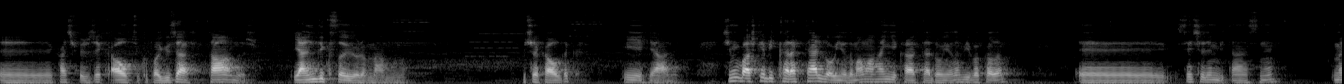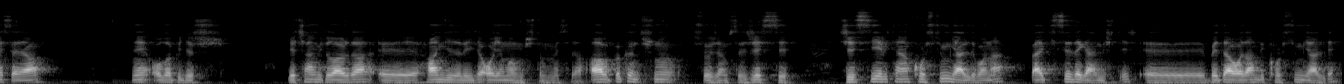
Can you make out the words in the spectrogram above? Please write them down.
E, kaç verecek? 6 kupa. Güzel. Tamamdır. Yendik sayıyorum ben bunu. 3'e kaldık. İyi yani. Şimdi başka bir karakterle oynayalım ama hangi karakterle oynayalım bir bakalım. Ee, seçelim bir tanesini. Mesela ne olabilir? Geçen videolarda e, hangileriyle oynamamıştım mesela. Abi bakın şunu söyleyeceğim size. Jesse. Jesse'ye bir tane kostüm geldi bana. Belki size de gelmiştir. Ee, bedavadan bir kostüm geldi.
